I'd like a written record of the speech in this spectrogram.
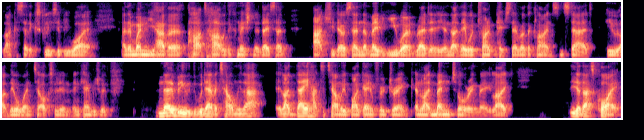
like I said, exclusively white. And then when you have a heart to heart with the commissioner, they said, actually they were saying that maybe you weren't ready and that they were trying to pitch their other clients instead who like they all went to oxford and, and cambridge with. Nobody would ever tell me that. Like they had to tell me by going for a drink and like mentoring me. Like you know that's quite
